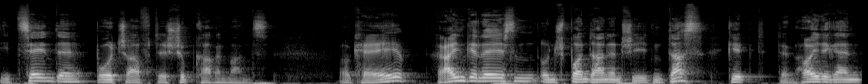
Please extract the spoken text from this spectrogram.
Die zehnte Botschaft des Schubkarrenmanns. Okay, reingelesen und spontan entschieden, das gibt den heutigen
